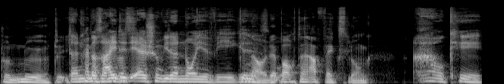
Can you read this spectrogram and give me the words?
dann, nö, ich Dann bereitet sagen, er schon wieder neue Wege. genau, so. der braucht eine Abwechslung. Ah, okay.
